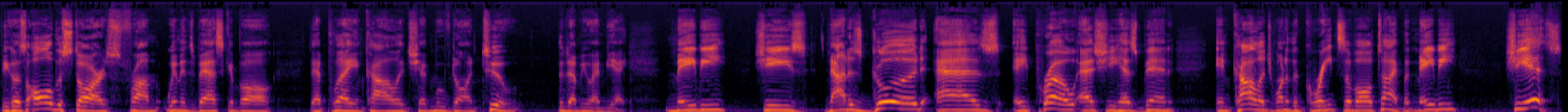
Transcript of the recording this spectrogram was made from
because all the stars from women's basketball that play in college have moved on to the WNBA. Maybe she's not as good as a pro as she has been in college, one of the greats of all time, but maybe she is.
